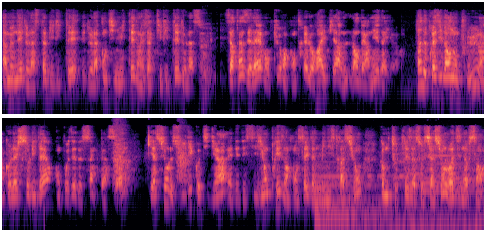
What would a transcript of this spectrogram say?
amener de la stabilité et de la continuité dans les activités de l'asso. Certains élèves ont pu rencontrer Laura et Pierre l'an dernier d'ailleurs. Pas de président non plus, un collège solidaire composé de cinq personnes qui assure le suivi quotidien et des décisions prises en conseil d'administration comme toutes les associations loi 1901.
